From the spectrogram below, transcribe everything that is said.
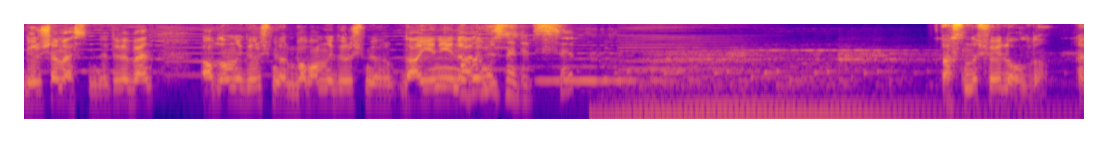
Görüşemezsin dedi ve ben ablamla görüşmüyorum, babamla görüşmüyorum. Daha yeni yeni Babanız aramız- ne dedi size? Aslında şöyle oldu. Ee,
